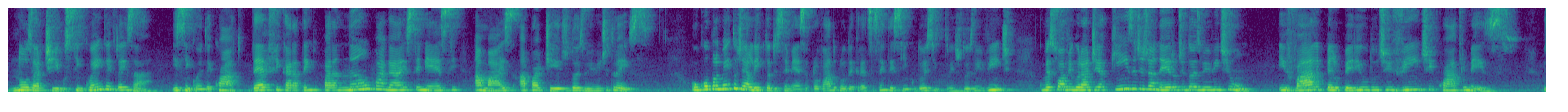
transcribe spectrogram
nos artigos 53A e 54, deve ficar atento para não pagar ICMS a mais a partir de 2023. O complemento de alíquota de ICMS aprovado pelo Decreto 65.253 de 2020 começou a vigorar dia 15 de janeiro de 2021 e vale pelo período de 24 meses. O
